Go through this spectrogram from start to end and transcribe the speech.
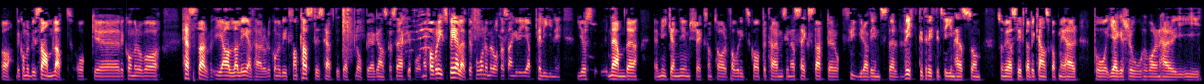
ja, det kommer bli samlat. Och det kommer att vara hästar i alla led här och det kommer bli ett fantastiskt häftigt upplopp är jag ganska säker på. Men favoritspelet, det får nummer åtta Sangria Pellini. Just nämnde eh, Mikael Nymczek som tar favoritskapet här med sina sex starter och fyra vinster. Riktigt, riktigt fin häst som, som vi har stiftat bekantskap med här på Jägersro. Var den här i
